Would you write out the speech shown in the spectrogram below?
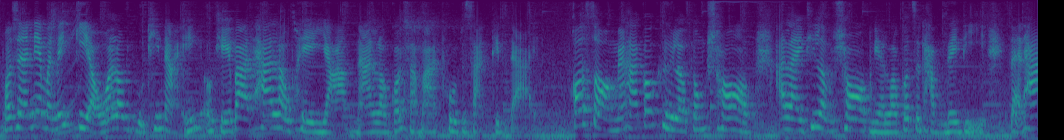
เพราะฉะนั้นเนี่ยมันไม่เกี่ยวว่าเราอยู่ที่ไหนโอเคป่ะถ้าเราพยายามนะเราก็สามารถพูดภาษาอังกฤษได้ ข้อ2นะคะก็คือเราต้องชอบอะไรที่เราชอบเนี่ยเราก็จะทำได้ดี แต่ถ้า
